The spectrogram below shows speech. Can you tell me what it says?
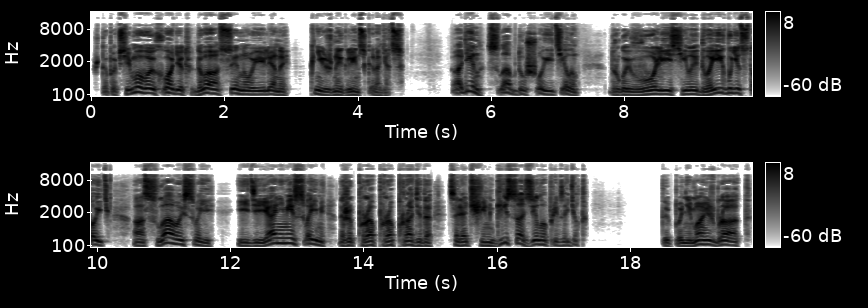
что по всему выходит два сына у Елены книжной Глинской родятся. Один слаб душой и телом, другой волей и силой двоих будет стоить, а славой своей и деяниями своими даже прапрапрадеда царя Чингиса зело превзойдет. Ты понимаешь, брат,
